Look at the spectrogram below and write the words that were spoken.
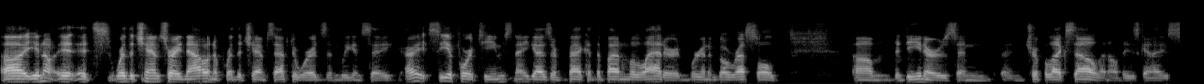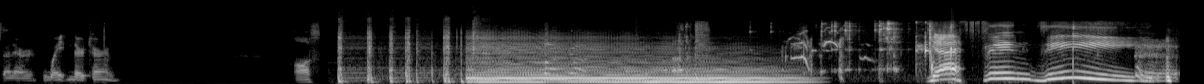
uh, you know, it, it's we're the champs right now, and if we're the champs afterwards, then we can say, all right, see you four teams. Now you guys are back at the bottom of the ladder, and we're gonna go wrestle um, the Deaners and and Triple XL and all these guys that are waiting their turn. Awesome. Yes, indeed.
